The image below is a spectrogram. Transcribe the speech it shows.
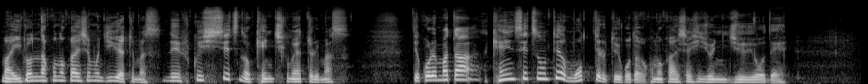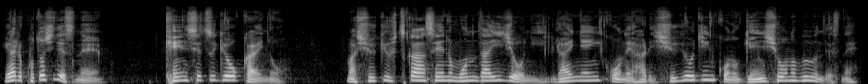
まあ、いろんなこの会社も事業やっております。で福祉施設の建築もやっております。で、これまた建設の手を持ってるということがこの会社非常に重要で、やはり今年ですね、建設業界のまあ、週休2日制の問題以上に、来年以降のやはり就業人口の減少の部分ですね。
